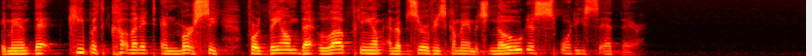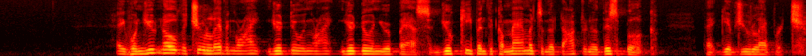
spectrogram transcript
Amen. That keepeth covenant and mercy for them that love him and observe his commandments. Notice what he said there. Hey, when you know that you're living right, you're doing right, you're doing your best, and you're keeping the commandments and the doctrine of this book, that gives you leverage.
